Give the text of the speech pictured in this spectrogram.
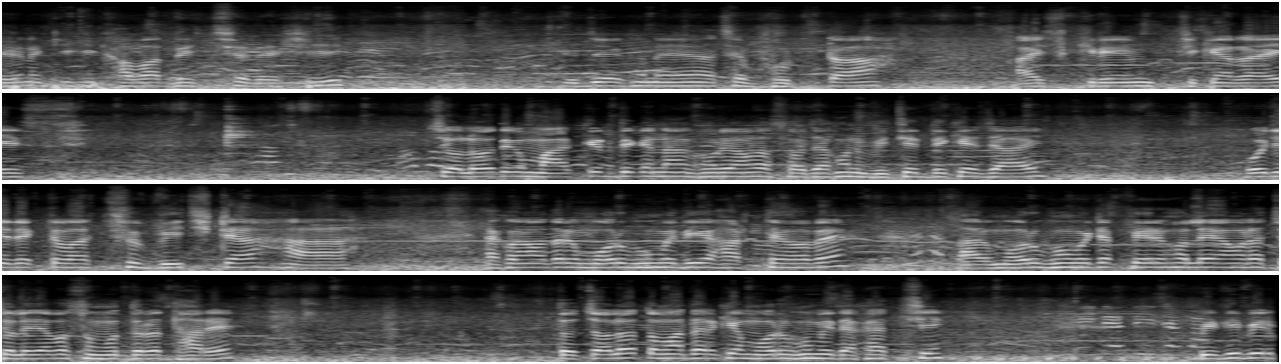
এখানে কি কি খাবার দিচ্ছে দেখি। এই যে এখানে আছে ভুট্টা, আইসক্রিম, চিকেন রাইস। চলো ওদিকে মার্কেট দিকে না ঘুরে আমরা সোজা এখন বিচের দিকে যাই। ওই যে দেখতে পাচ্ছ বিচটা এখন আমাদেরকে মরুভূমি দিয়ে হাঁটতে হবে। আর মরুভূমিটা পের হলে আমরা চলে যাব সমুদ্রের ধারে। তো চলো তোমাদেরকে মরুভূমি দেখাচ্ছি। পৃথিবীর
